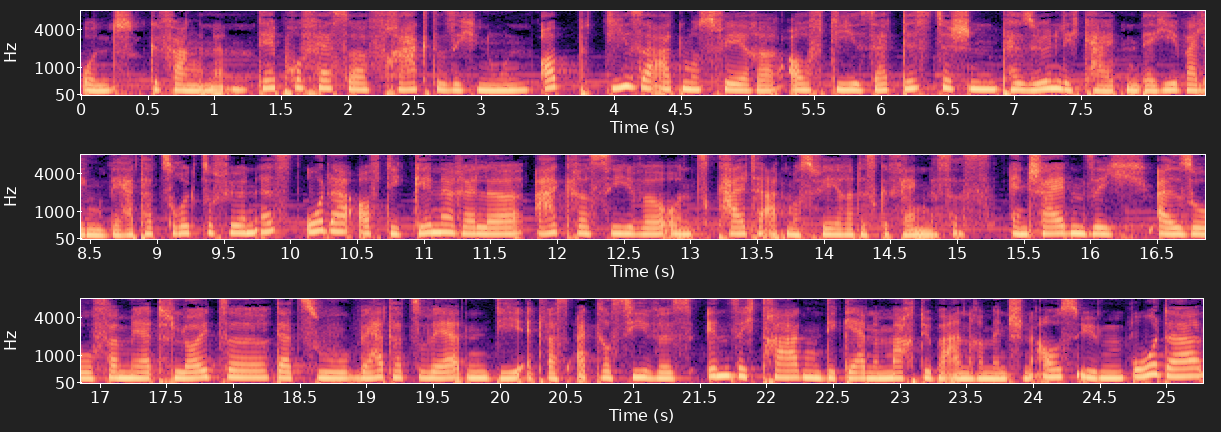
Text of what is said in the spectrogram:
und Gefangenen. Der Professor fragte sich nun, ob diese Atmosphäre auf die sadistischen Persönlichkeiten Fähigkeiten der jeweiligen Wärter zurückzuführen ist oder auf die generelle aggressive und kalte Atmosphäre des Gefängnisses. Entscheiden sich also vermehrt Leute dazu, Wärter zu werden, die etwas Aggressives in sich tragen, die gerne Macht über andere Menschen ausüben? Oder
